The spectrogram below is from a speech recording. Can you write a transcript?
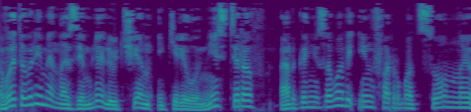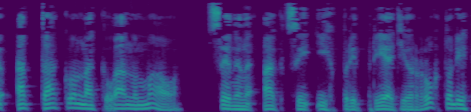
В это время на земле Лючен и Кирилл Нестеров организовали информационную атаку на клан Мао. Цены на акции их предприятий рухнули,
